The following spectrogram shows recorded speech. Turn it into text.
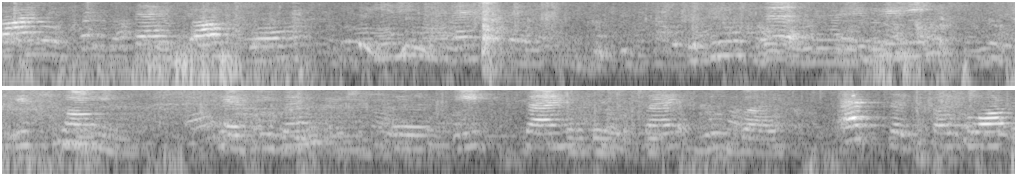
Smiled, then Tom walked in and said, The evening is coming. Captain, uh, it's time to say goodbye. At six o'clock,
